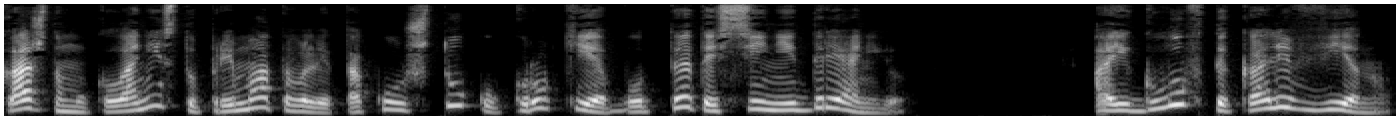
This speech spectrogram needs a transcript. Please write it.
Каждому колонисту приматывали такую штуку к руке вот этой синей дрянью, а иглу втыкали в вену.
